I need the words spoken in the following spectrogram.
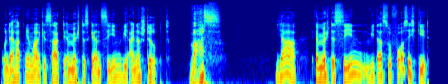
und er hat mir mal gesagt, er möchte es gern sehen, wie einer stirbt. Was? Ja, er möchte es sehen, wie das so vor sich geht.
